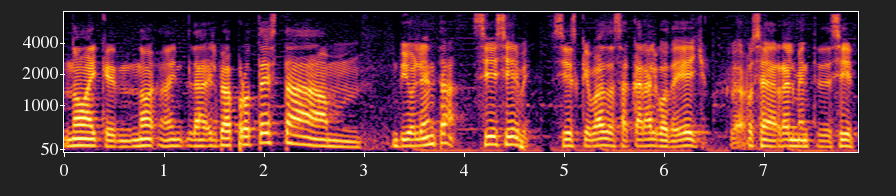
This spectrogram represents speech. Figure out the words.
No hay que, no, hay- la, la protesta mm, violenta sí sirve, si es que vas a sacar algo de ello. Claro. O sea, realmente decir,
